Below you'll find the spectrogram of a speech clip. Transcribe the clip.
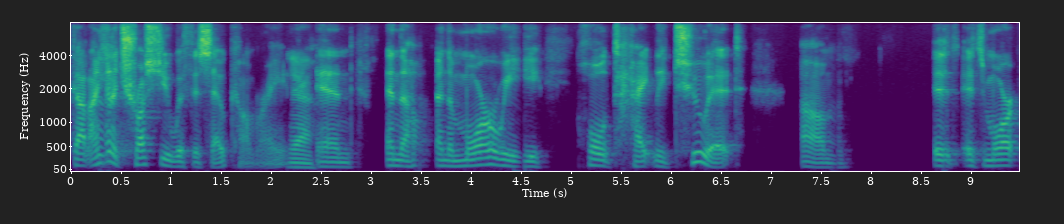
God, I'm going to trust you with this outcome, right? Yeah. And and the and the more we hold tightly to it, um, it, it's more.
